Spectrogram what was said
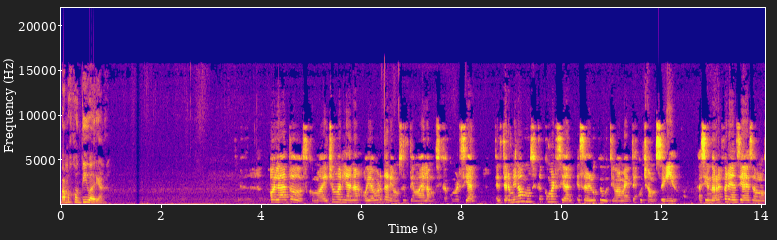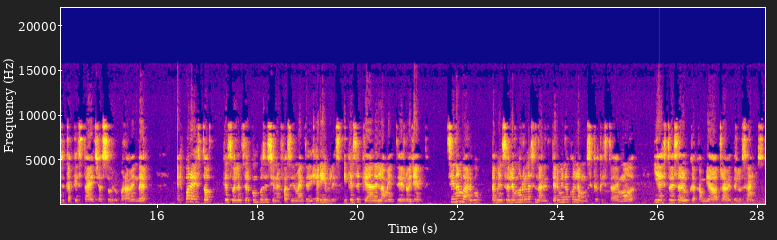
Vamos contigo, Adriana. Hola a todos, como ha dicho Mariana, hoy abordaremos el tema de la música comercial. El término música comercial es algo que últimamente escuchamos seguido, haciendo referencia a esa música que está hecha solo para vender. Es por esto que suelen ser composiciones fácilmente digeribles y que se quedan en la mente del oyente. Sin embargo, también solemos relacionar el término con la música que está de moda, y esto es algo que ha cambiado a través de los años.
